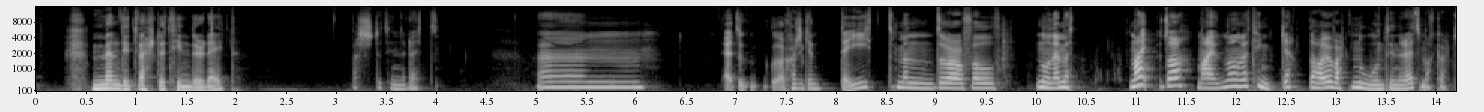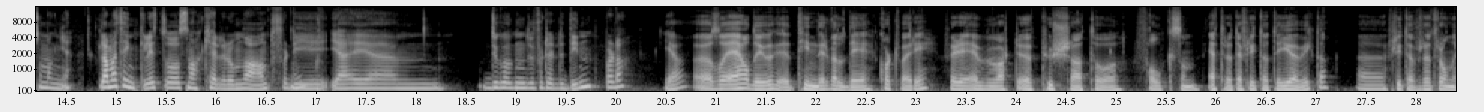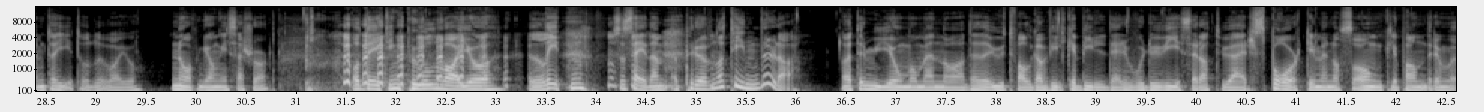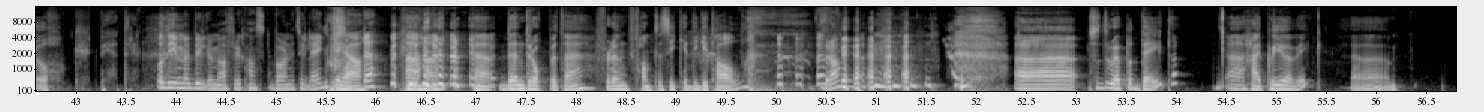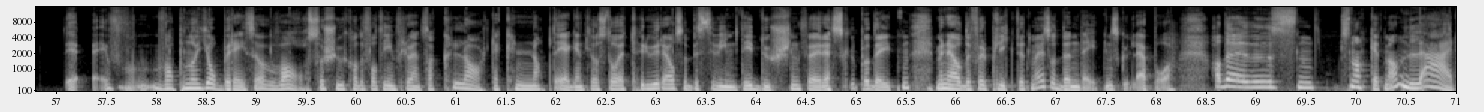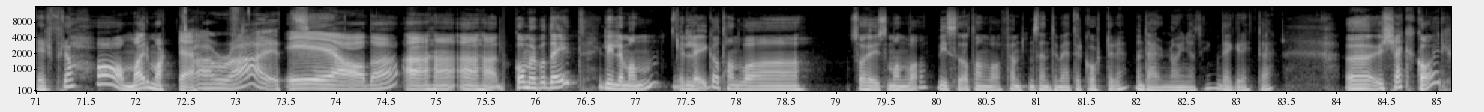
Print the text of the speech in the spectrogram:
Men ditt verste Tinder-date? Verste Tinder-date. Um, det var kanskje ikke en date, men det var i hvert fall noen jeg møtte Nei, vet du hva? Nei, nå må jeg tenke. Det har jo vært noen Tinder-dates, men det har ikke vært så mange. La meg tenke litt og snakke heller om noe annet, fordi jeg um, du, Kan du fortelle din, Barda? Ja, altså jeg hadde jo Tinder veldig kortvarig, for jeg ble pusha av folk som Etter at jeg flytta til Gjøvik, da. Flytta fra Trondheim til hit, og det var jo en overgang i seg sjøl. Og datingpoolen var jo liten. Så sier de prøv nå Tinder, da. Og etter mye om og men og det er utvalget av hvilke bilder hvor du viser at du er sporty, men også ordentlig på andre. Å, oh, gud bedre. Og de med bilder med afrikanske barn i tillegg. Ja. Ja, Den droppet jeg, for den fantes ikke digital. Bra. uh, så dro jeg på date da, eh, her på Gjøvik. Jeg var på noen jobbreise og var så sjuk, hadde fått influensa. Klarte knapt egentlig å stå. Jeg tror jeg også besvimte i dusjen før jeg skulle på daten. Men jeg hadde forpliktet meg, så den daten skulle jeg på. Hadde snakket med han lærer fra Hamar, Marte. All right. Ja da. Aha, aha. Kommer på date. Lillemannen. Løy at han var så høy som han var. Viser at han var 15 cm kortere. Men det er jo noe ting. Det er greit, det. Uh, kjekk kar.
